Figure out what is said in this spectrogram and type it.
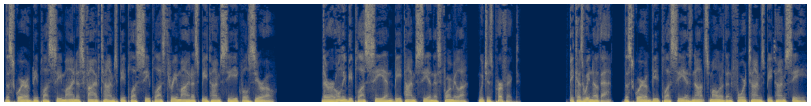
the square of b plus c minus 5 times b plus c plus 3 minus b times c equals 0. There are only b plus c and b times c in this formula, which is perfect. Because we know that, the square of b plus c is not smaller than 4 times b times c.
